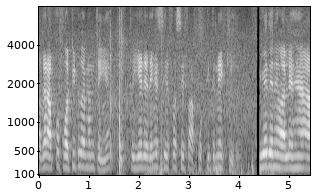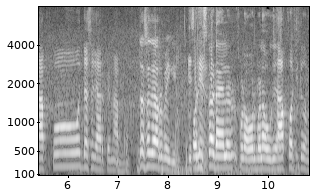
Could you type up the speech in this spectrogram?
अगर आपको फोर्टी टू एम एम चाहिए तो ये दे देंगे सिर्फ़ और सिर्फ़ आपको कितने की। ये देने वाले हैं आपको दस हज़ार रुपये में आपको। दस हज़ार रुपए की। और इसका डायलर थोड़ा और बड़ा हो गया। आप फोर्टी टू एम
